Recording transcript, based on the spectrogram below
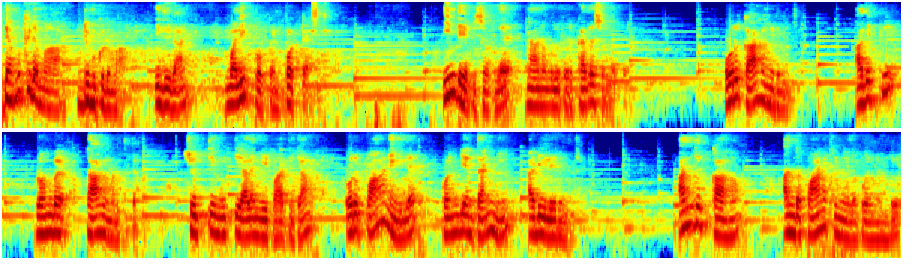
டமுக்கிடுமா டுமுக்குடுமா? இதுதான் வழிப்போக்கன் பாட்காஸ்ட் இந்த எபிசோடில் நான் உங்களுக்கு ஒரு கதை சொல்ல ஒரு காகம் இருந்துச்சு. அதுக்கு ரொம்ப தாகம் எடுத்துட்டான். சுற்றி முத்தி அலங்கி பார்த்துட்டான் ஒரு பானையில் கொஞ்சம் தண்ணி அடியில் இருந்துச்சு. அந்த காகம் அந்த பானைக்கு மேலே போய் நின்று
